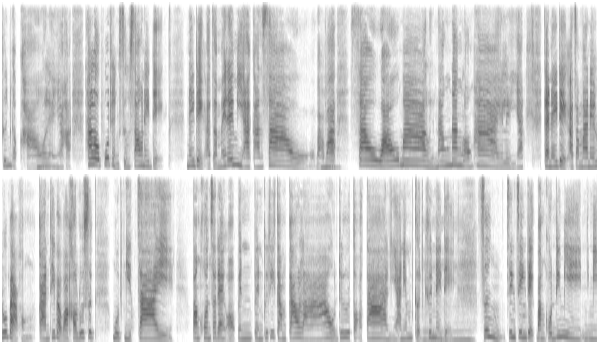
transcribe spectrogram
ขึ้นกับเขาอืมอะไรอย่างเงี้ยค่ะ ถ้าเราพูดถึงซึมเศร้าในเด็ก ในเด็กอาจจะไม่ได้มีอาการเศร้า แบบว่าอืมเศร้าเว้ามากหรือนั่งนั่งร้องไห้อะไรอย่างเงี้ย แต่ในเด็กอาจจะมาในรูปแบบของการที่แบบว่าเขารู้สึกหงุดหงิดใจ บางคนแสดงออกเป็นเป็นพฤติกรรมก้าวร้าว ดื้อต่อต้านอย่างเงี้ยอันนี้มันเกิดขึ้นในเด็กอืมซึ่งจริง ๆ เด็กบางคนที่มีมี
